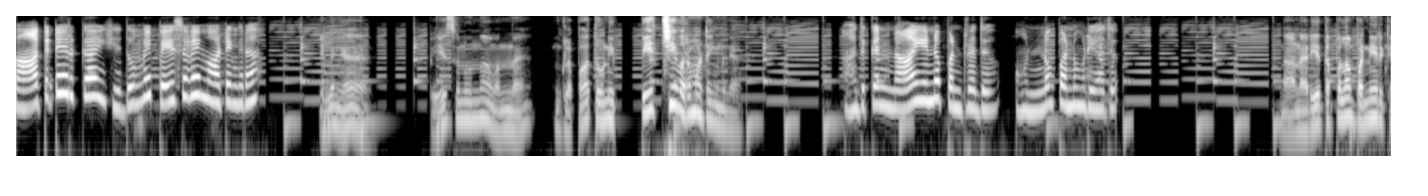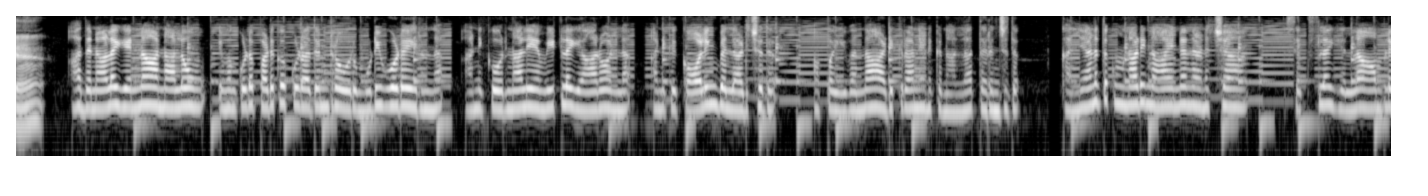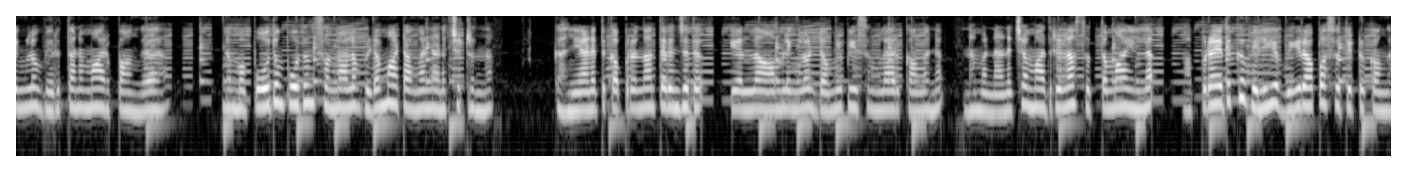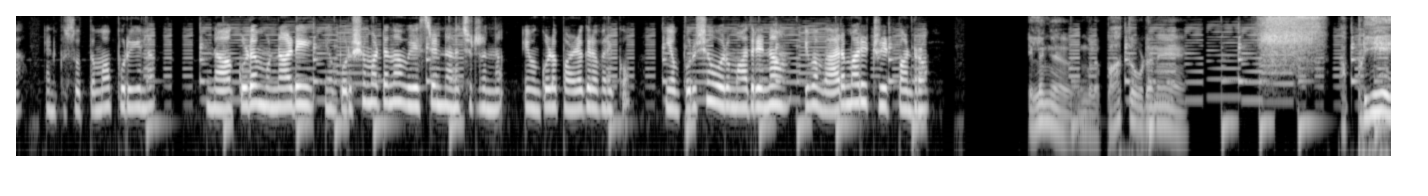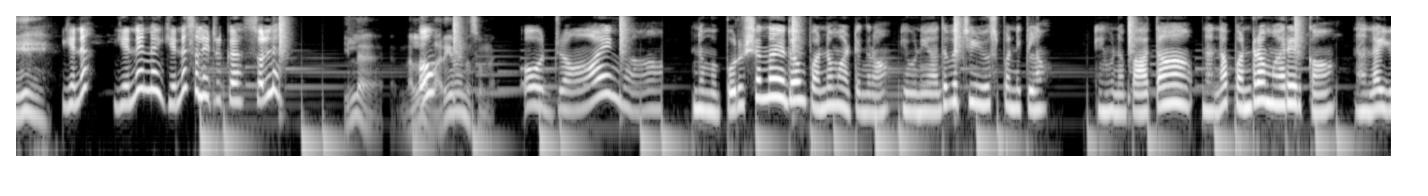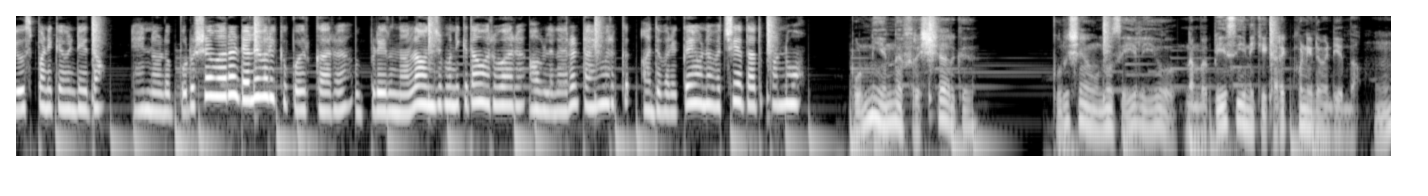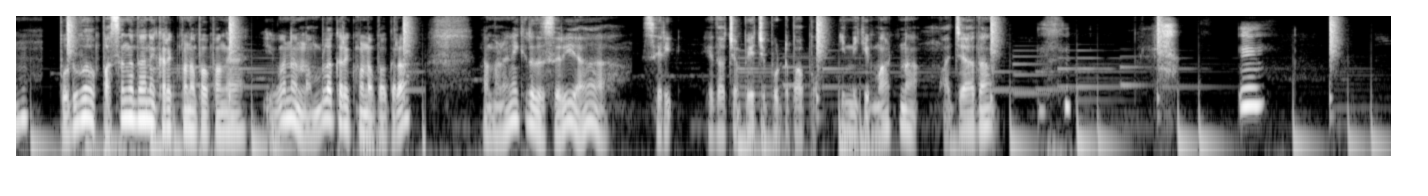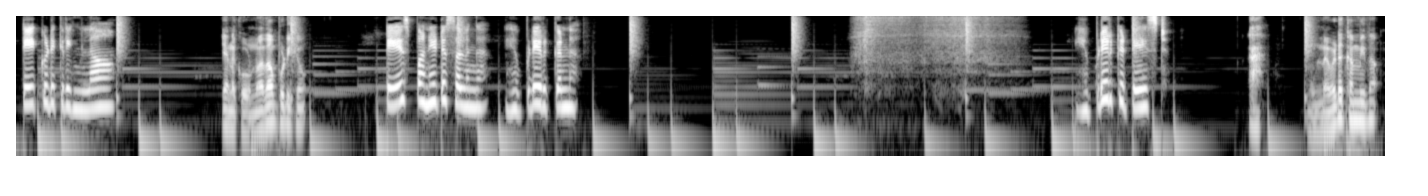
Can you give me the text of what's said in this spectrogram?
பார்த்துட்டே இருக்க எதுவுமே பேசவே மாட்டேங்கிற. இல்லைங்க பேசணும்னு தான் வந்தேன். உங்களை பார்த்த உடனே பேச்சே வர மாட்டேங்குதுங்க. அதுக்கு நான் என்ன பண்றது? ஒன்றும் பண்ண முடியாது. நான் நிறைய தப்பெல்லாம் பண்ணியிருக்கேன். அதனால் என்ன ஆனாலும் இவன் கூட படுக்கக்கூடாதுன்ற ஒரு முடிவோடு இருந்தேன். அன்னைக்கு ஒரு நாள் என் வீட்டில் யாரும் இல்லை. அன்னைக்கு காலிங் பெல் அடிச்சது. அப்போ இவன் தான் அடிக்கிறான்னு எனக்கு நல்லா தெரிஞ்சுது. கல்யாணத்துக்கு முன்னாடி நான் என்ன நினச்சேன்? செக்ஸில் எல்லா ஆம்பளைங்களும் வெறுத்தனமாக இருப்பாங்க. நம்ம போதும் போதும்னு சொன்னாலும் விட மாட்டாங்கன்னு இருந்தேன். கல்யாணத்துக்கு அப்புறம் தான் தெரிஞ்சது. எல்லா ஆம்பளைங்களும் டம்மி பீஸுங்களா இருக்காங்கன்னு. நம்ம நினைச்ச மாதிரிலாம் சுத்தமா இல்லை. அப்புறம் எதுக்கு வெளியே வீராப்பா சுத்திட்டு இருக்காங்க? எனக்கு சுத்தமா புரியல. நான் கூட முன்னாடி என் புருஷன் மட்டும்தான் வேஸ்ட்டுன்னு நினச்சிட்டு இருந்தேன். இவன் கூட பழகுற வரைக்கும். என் புருஷன் ஒரு மாதிரினா இவன் வேற மாதிரி ட்ரீட் பண்ணுறான் இல்லைங்க உங்களை பார்த்த உடனே அப்படியே என்ன? என்ன என்ன என்ன சொல்லிட்டு இருக்க? சொல்லு. இல்ல நல்லா ஓ. வரைவேன்னு சொன்னேன். ஓ டிராயிங்கா நம்ம புருஷன் தான் எதுவும் பண்ண மாட்டேங்கிறான். இவனை அதை வச்சு யூஸ் பண்ணிக்கலாம். இவனை பார்த்தா நல்லா பண்ற மாதிரி இருக்கான். நல்லா யூஸ் பண்ணிக்க வேண்டியதுதான். என்னோட புருஷன் வேற டெலிவரிக்கு போயிருக்காரு. இப்படி இருந்தாலும் அஞ்சு மணிக்கு தான் வருவாரு. அவ்வளவு நேரம் டைம் இருக்கு. அது வரைக்கும் இவனை வச்சு ஏதாவது பண்ணுவோம். பொண்ணு என்ன ஃப்ரெஷ்ஷா இருக்கு? புருஷன் ஒன்றும் செய்யலையோ? நம்ம பேசி இன்னைக்கு கரெக்ட் பண்ணிட வேண்டியதுதான். ம்? பொதுவா பசங்க தானே கரெக்ட் பண்ண பார்ப்பாங்க. இவனை நம்மள கரெக்ட் பண்ண பார்க்கறா? நம்ம நினைக்கிறது சரியா? சரி. ஏதாச்சும் பேச்சு போட்டு பார்ப்போம். இன்னைக்கு மாட்டினா மஜா தான். ம். டீ குடிக்கிறீங்களா? எனக்கு ஒன்று பிடிக்கும். டேஸ்ட் பண்ணிட்டு சொல்லுங்க. எப்படி இருக்குன்னு. எப்படி இருக்கு டேஸ்ட்? உன்னை விட கம்மி தான்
